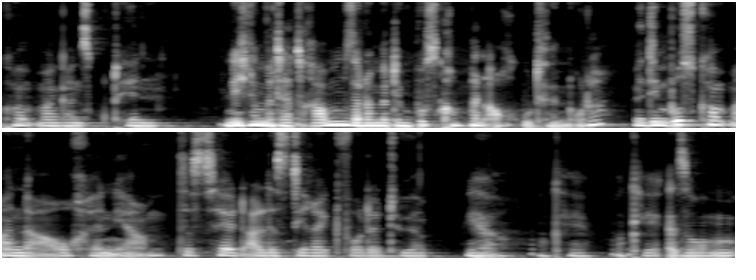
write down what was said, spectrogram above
kommt man ganz gut hin. Nicht nur mit der Tram, sondern mit dem Bus kommt man auch gut hin, oder? Mit dem Bus kommt man da auch hin, ja. Das hält alles direkt vor der Tür. Ja, okay, okay. Also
